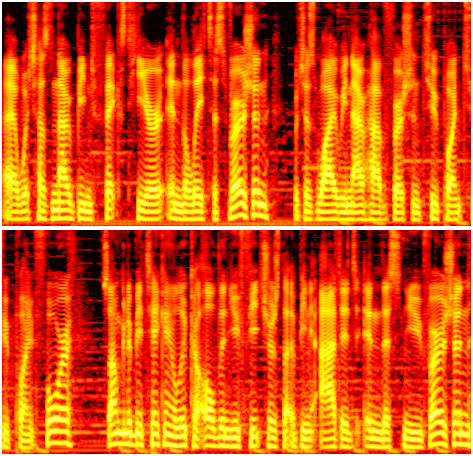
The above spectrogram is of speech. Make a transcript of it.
uh, which has now been fixed here in the latest version, which is why we now have version 2.2.4. So I'm going to be taking a look at all the new features that have been added in this new version,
